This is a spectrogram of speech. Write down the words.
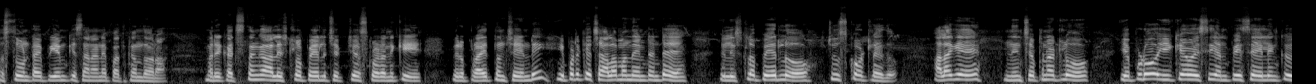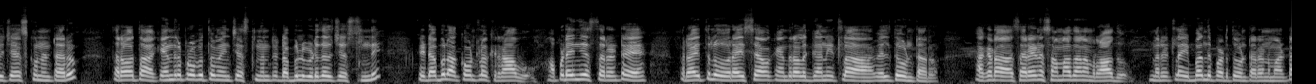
వస్తూ ఉంటాయి పిఎం కిసాన్ అనే పథకం ద్వారా. మరి ఖచ్చితంగా ఆ లిస్ట్లో పేర్లు చెక్ చేసుకోవడానికి మీరు ప్రయత్నం చేయండి. ఇప్పటికే చాలామంది ఏంటంటే ఈ లిస్ట్లో పేర్లు చూసుకోవట్లేదు. అలాగే నేను చెప్పినట్లు ఎప్పుడో ఈకేవైసీ ఎన్పిసిఐ లింక్ చేసుకుని ఉంటారు. తర్వాత కేంద్ర ప్రభుత్వం ఏం చేస్తుందంటే డబ్బులు విడుదల చేస్తుంది. ఈ డబ్బులు అకౌంట్లోకి రావు. అప్పుడు ఏం చేస్తారంటే రైతులు రైతు సేవా కేంద్రాలకు కానీ ఇట్లా వెళ్తూ ఉంటారు. అక్కడ సరైన సమాధానం రాదు. మరి ఇట్లా ఇబ్బంది పడుతూ ఉంటారనమాట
